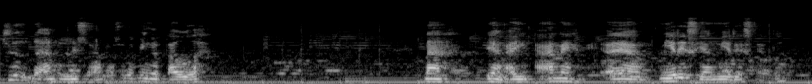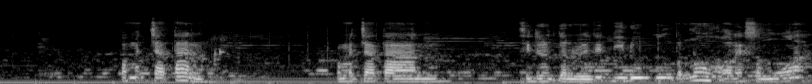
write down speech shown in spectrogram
Maksudnya udah analis apa sih? Tapi nggak tahu lah. Nah yang aneh eh, yang miris yang mirisnya tuh pemecatan pemecatan si Garuda itu didukung penuh oleh semua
